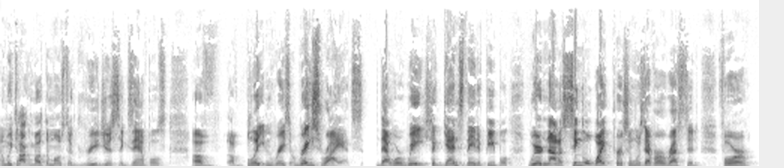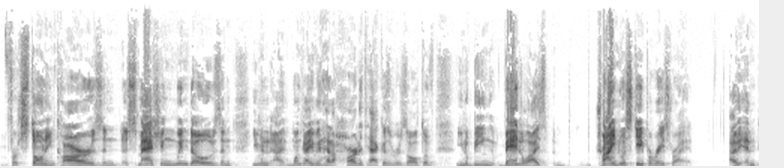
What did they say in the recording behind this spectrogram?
and we talk about the most egregious examples of of blatant race race riots that were waged against Native people, where not a single white person was ever arrested for for stoning cars and smashing windows, and even one guy even had a heart attack as a result of you know being vandalized trying to escape a race riot. I, and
